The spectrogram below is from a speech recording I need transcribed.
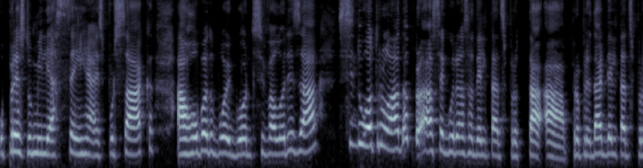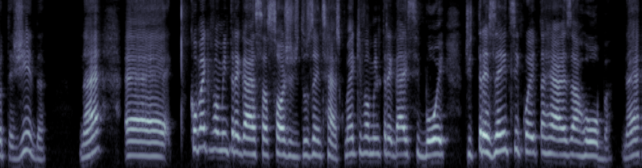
o preço do milho é 100 reais por saca, a roupa do boi gordo se valorizar, se do outro lado a, a segurança dele tá, tá a propriedade dele está desprotegida, né? É, como é que vamos entregar essa soja de 200 reais? Como é que vamos entregar esse boi de 350 reais arroba, né?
